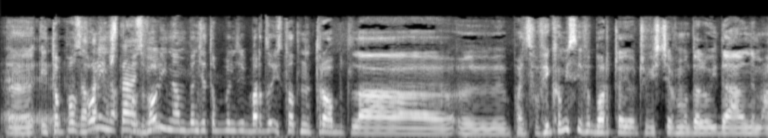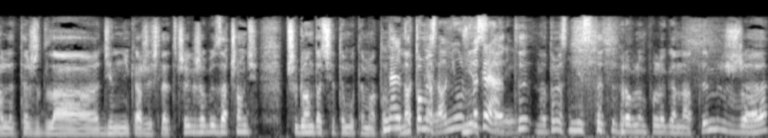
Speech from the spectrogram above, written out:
E, I to e, pozwoli, na, pozwoli nam, będzie to będzie bardzo istotny trop dla Państwowej Komisji Wyborczej, oczywiście w modelu idealnym, ale też dla dziennikarzy śledczych, żeby zacząć przyglądać się temu tematowi. No, natomiast, oni już niestety, wygrali. natomiast niestety problem polega na tym, że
